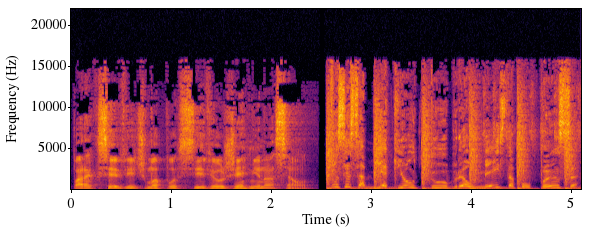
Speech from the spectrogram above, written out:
para que se evite uma possível germinação. Você sabia que outubro é o mês da poupança?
